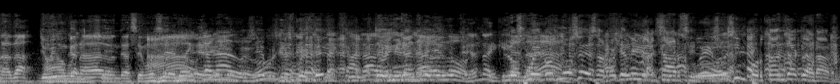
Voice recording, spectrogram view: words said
Canadá. Yo Ah, vivo en bueno, Canadá, sí. donde hacemos Ah, el. No en Canadá. Porque después de- Los juegos no se desarrollan en la cárcel. Eso es importante aclararlo.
